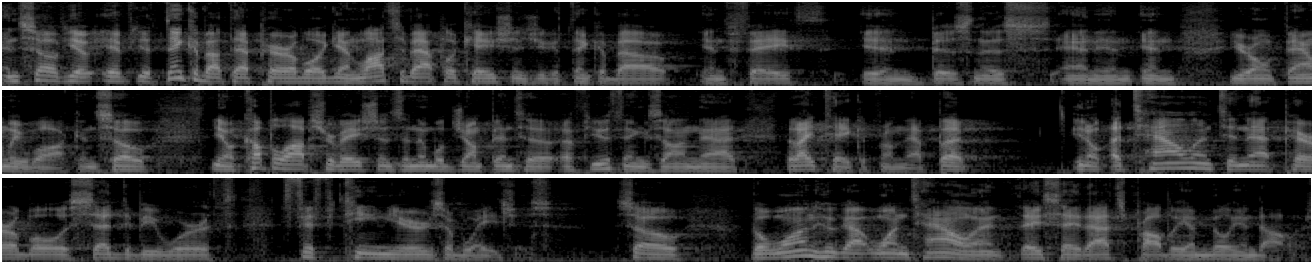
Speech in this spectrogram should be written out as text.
And so if you, if you think about that parable, again, lots of applications you could think about in faith, in business, and in, in your own family walk. And so, you know, a couple observations, and then we'll jump into a few things on that that I take it from that. But you know, a talent in that parable is said to be worth 15 years of wages. So the one who got one talent, they say that's probably a million dollars,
